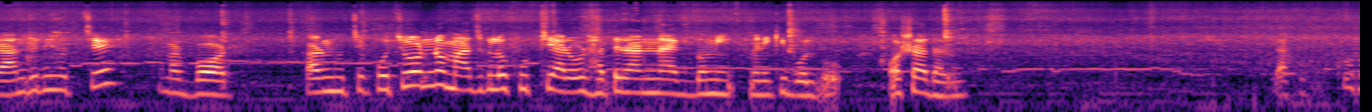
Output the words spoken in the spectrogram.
রাঁধুনি হচ্ছে আমার বর কারণ হচ্ছে প্রচণ্ড মাছগুলো ফুটছে আর ওর হাতে রান্না একদমই মানে কি বলব অসাধারণ। দেখো খুব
